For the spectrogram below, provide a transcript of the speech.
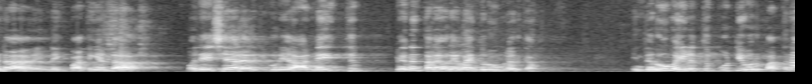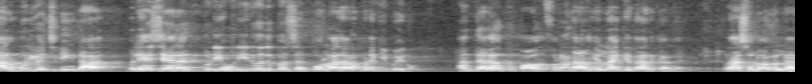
ஏன்னா இன்றைக்கி பார்த்தீங்கன்னா மலேசியாவில் இருக்கக்கூடிய அனைத்து பெருந்தலைவர் எல்லாம் இந்த ரூமில் இருக்காங்க. இந்த ரூமை இழுத்து பூட்டி ஒரு பத்து நாள் மூடி வச்சிட்டிங்கன்னா மலேசியாவில் இருக்கக்கூடிய ஒரு இருபது பர்சன்ட் பொருளாதாரம் முடங்கி போயிடும் அந்த அளவுக்கு பவர்ஃபுல்லான ஆளுங்க எல்லாம் இங்கே தான் இருக்காங்க. அதான் சொல்லுவாங்கல்ல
